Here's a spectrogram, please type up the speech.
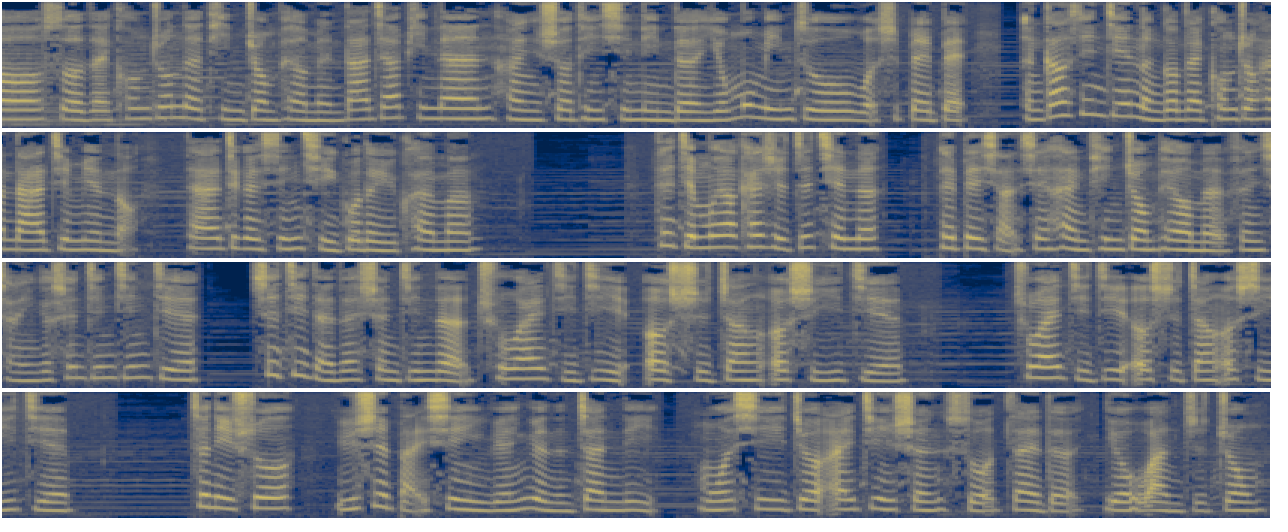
Hello，所在空中的听众朋友们，大家平安，欢迎收听心灵的游牧民族，我是贝贝，很高兴今天能够在空中和大家见面呢。大家这个星期过得愉快吗？在节目要开始之前呢，贝贝想先和听众朋友们分享一个圣经经节，是记载在圣经的出埃及记二十章二十一节。出埃及记二十章二十一节，这里说。于是百姓远远的站立，摩西就挨进神所在的幽暗之中。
